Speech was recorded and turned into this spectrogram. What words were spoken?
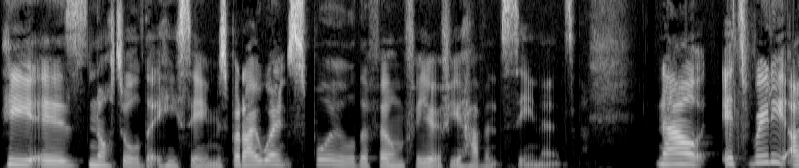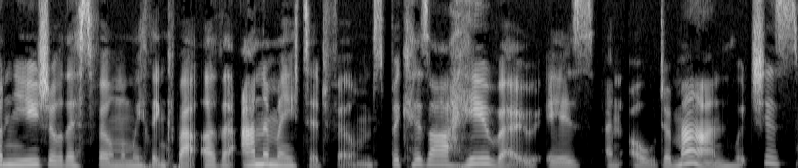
He is not all that he seems, but I won't spoil the film for you if you haven't seen it. Now, it's really unusual, this film, when we think about other animated films, because our hero is an older man, which is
